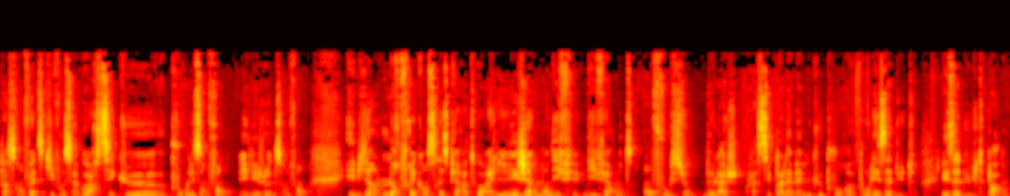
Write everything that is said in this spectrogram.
Parce qu'en fait, ce qu'il faut savoir, c'est que euh, pour les enfants et les jeunes enfants, eh bien, leur fréquence respiratoire est légèrement différente en fonction de l'âge. Voilà, c'est pas la même que pour, euh, pour les adultes. Les adultes, pardon.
